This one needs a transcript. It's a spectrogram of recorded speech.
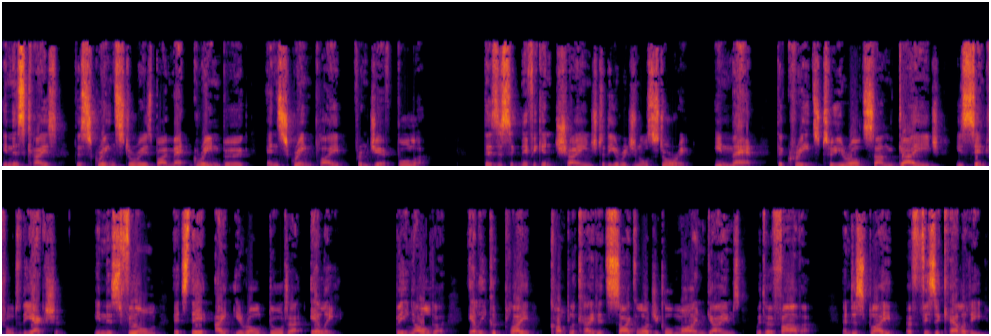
in this case, the screen story is by Matt Greenberg and screenplay from Jeff Buhler. There's a significant change to the original story, in that the Creed's two year old son Gage is central to the action. In this film, it's their eight year old daughter Ellie. Being older, Ellie could play complicated psychological mind games with her father and display a physicality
